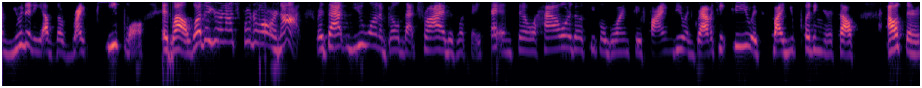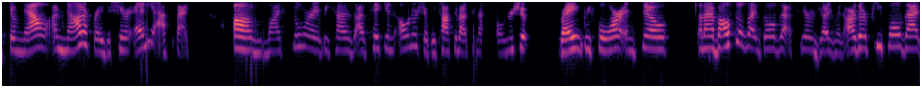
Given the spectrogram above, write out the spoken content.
community of the right people as well, whether you're an entrepreneur or not. Right? That you want to build that tribe is what they say. And so how are those people going to find you and gravitate to you? It's by you putting yourself out there. So now I'm not afraid to share any aspect of my story because I've taken ownership. We talked about tonight ownership, right? Before. And so, and I've also let go of that fear of judgment. Are there people that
